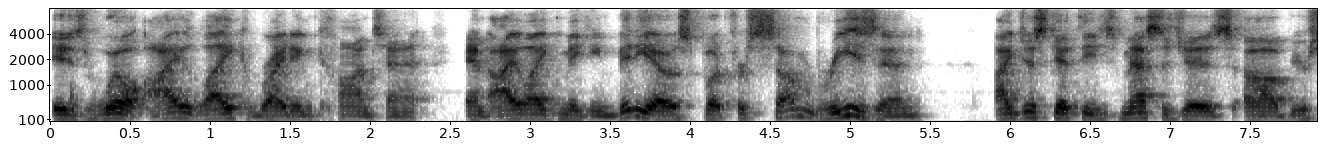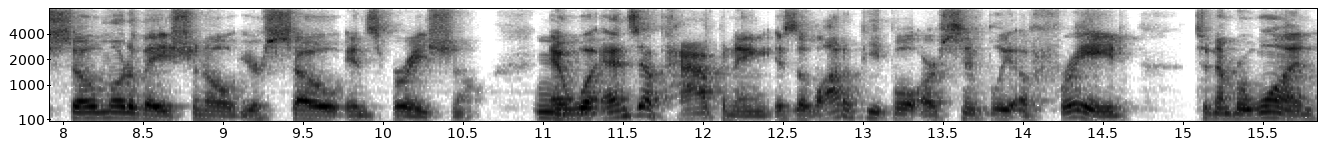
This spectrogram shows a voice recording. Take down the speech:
is, "Will I like writing content and I like making videos, but for some reason, I just get these messages of you're so motivational, you're so inspirational." Mm. And what ends up happening is a lot of people are simply afraid to number one,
